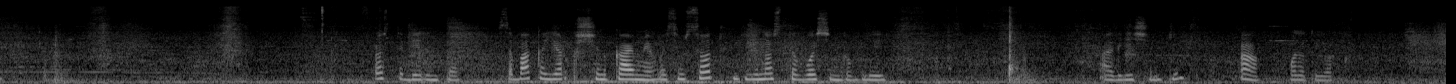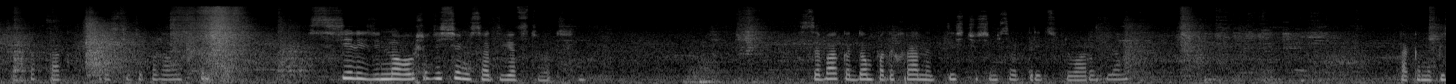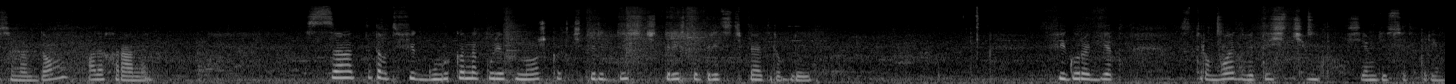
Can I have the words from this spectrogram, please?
Просто беленькая. Собака Йорк с щенками 898 рублей. А где щенки? А, вот это Йорк. Так, так. Простите, пожалуйста. Селезень, но, в общем, здесь все не соответствует. Собака дом под охраной 1732 рубля. Так и написано дом под охраной вот эта вот фигурка на курьих ножках 4335 рублей. Фигура дед с трубой 2073.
